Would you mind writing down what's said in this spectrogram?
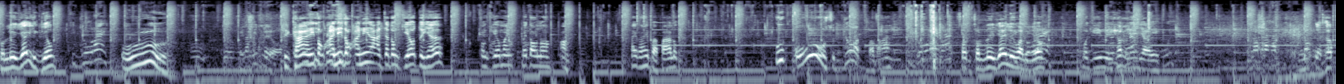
ชนเลยใหญ่หรือเดียวสิบโลได้โอ้ไม่คิด เลยเหรอติดข้างอันนี้ต้องอันนี้ต้องอันนี้อาจจะต้องเกี่ยวตัวเนี้ยต้องเกี่ยวไหมไม่ต้องเนาะเอาให้ให้ป้าป้าลูกอุ๊บโอ้สุดยอดป้าป้าสดชนเลยใหญ่เลยว่ะหรือเดียวเมื่อกี้มีช่อนเลยใหญ่รอบแล้วครับน็อกเลยครับ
